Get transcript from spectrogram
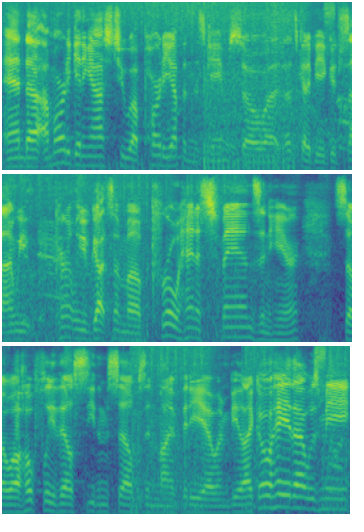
And uh, I'm already getting asked to uh, party up in this game, so uh, that's got to be a good sign. We apparently we've got some uh, pro Henis fans in here, so uh, hopefully they'll see themselves in my video and be like, oh hey, that was me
